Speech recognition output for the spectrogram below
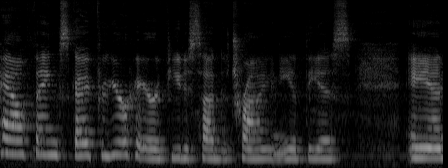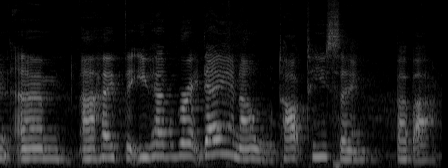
how things go for your hair if you decide to try any of this. And um, I hope that you have a great day and I will talk to you soon. Bye-bye.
